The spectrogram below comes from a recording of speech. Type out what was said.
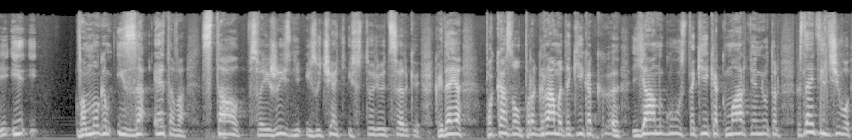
и, и, во многом из-за этого стал в своей жизни изучать историю церкви. Когда я показывал программы, такие как э, Ян Гус, такие как Мартин Лютер, вы знаете для чего?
